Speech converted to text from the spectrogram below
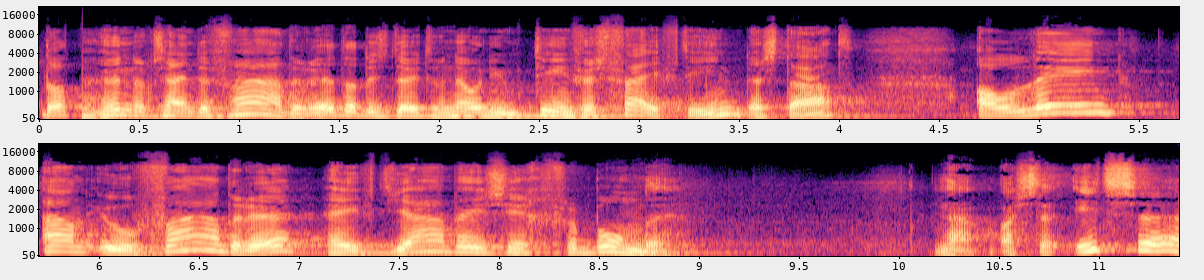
Dat hunner zijn de vaderen, dat is Deuteronomium 10 vers 15, daar staat... Alleen aan uw vaderen heeft Yahweh zich verbonden. Nou, als er iets uh,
